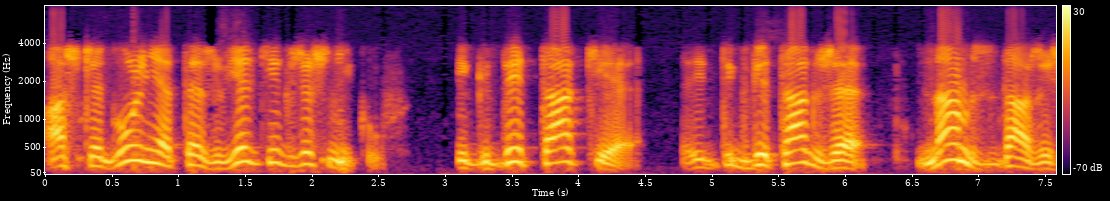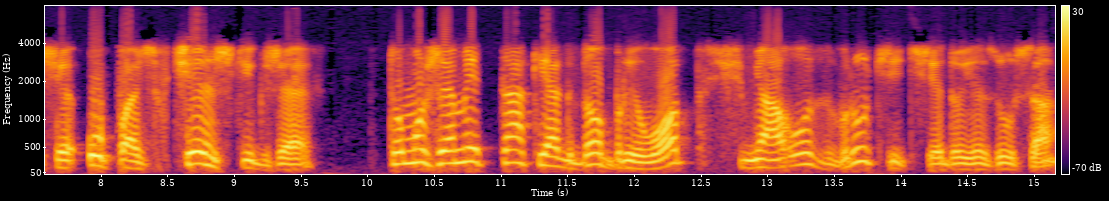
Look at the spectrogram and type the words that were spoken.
a szczególnie też wielkich grzeszników. I gdy takie, gdy także nam zdarzy się upaść w ciężki grzech, to możemy tak jak dobry łot śmiało zwrócić się do Jezusa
